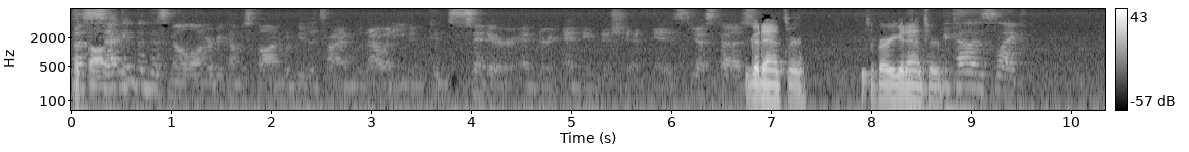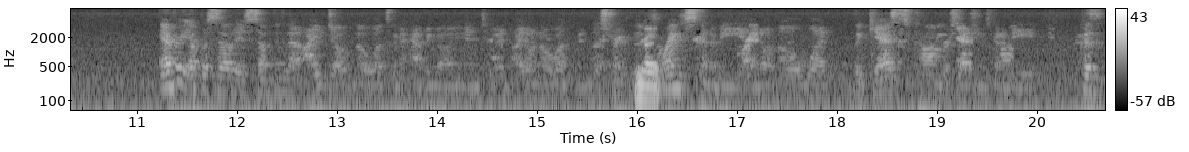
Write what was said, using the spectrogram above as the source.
the awesome. second that this no longer becomes fun would be the time when I would even consider ender- ending this shit. Is just because Good answer. It's a very good answer. because like every episode is something that I don't know what's going to happen going into it. I don't know what the strength of the Right. drink's going to be. I don't the guest conversation is going to be. Because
